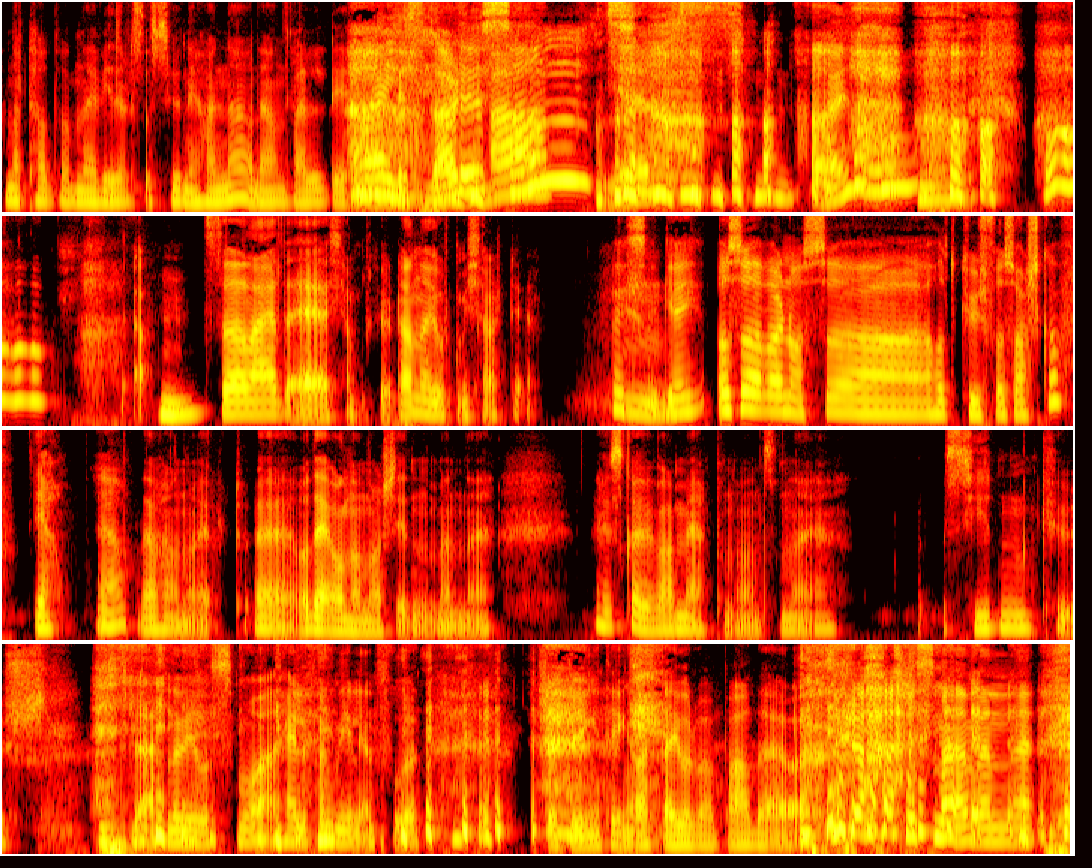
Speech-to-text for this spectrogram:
han har tatt han eh, Vidar Sassoon i handa, og det er han veldig, veldig er det sant? Yes. Ja. Mm. Så nei, det er kjempekult. Han har gjort mye artig. Oi, så Mm. gøy. Og så var han også holdt kurs for Svarskov. Ja. Ja. Det har han også gjort. Eh, Og det er jo noen år siden, men eh, jeg husker vi var med på noen sånne sydenkurs, tror jeg, når vi var små. Hele familien for. Skjønte jo ingenting. Alt jeg gjorde, var å bade og kose meg, men, eh,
